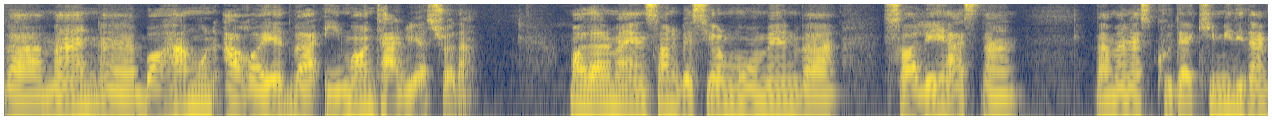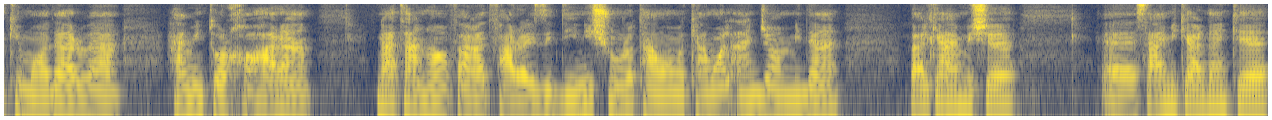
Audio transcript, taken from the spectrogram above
و من با همون عقاید و ایمان تربیت شدم. مادر من انسان بسیار مؤمن و صالحی هستند و من از کودکی می‌دیدم که مادر و همینطور خواهرم نه تنها فقط فرایز دینیشون رو تمام کمال انجام میدن بلکه همیشه سعی می‌کردن که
